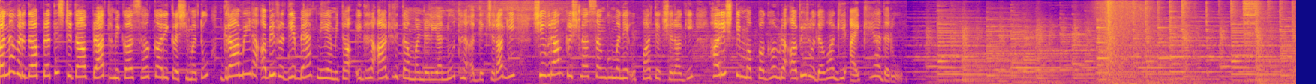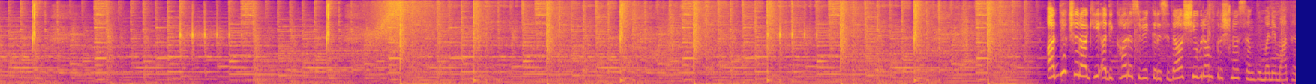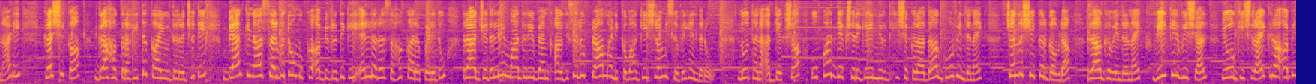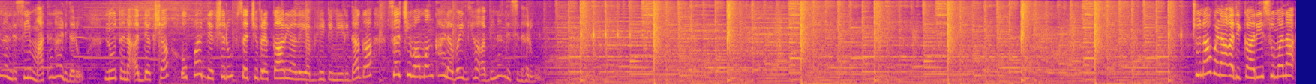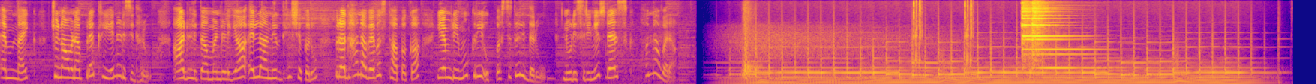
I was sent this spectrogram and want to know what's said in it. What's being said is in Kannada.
ಹೊನ್ನವರದ ಪ್ರತಿಷ್ಠಿತ ಪ್ರಾಥಮಿಕ ಸಹಕಾರಿ ಕೃಷಿ ಮತ್ತು ಗ್ರಾಮೀಣ ಅಭಿವೃದ್ಧಿ ಬ್ಯಾಂಕ್ ನಿಯಮಿತ ಇದರ ಆಡಳಿತ ಮಂಡಳಿಯ ನೂತನ ಅಧ್ಯಕ್ಷರಾಗಿ ಶಿವರಾಮ್ ಕೃಷ್ಣ ಸಂಗುಮನೆ ಉಪಾಧ್ಯಕ್ಷರಾಗಿ ಹರೀಶ್ ತಿಮ್ಮಪ್ಪ ಗೌಡ ಅವಿರೋಧವಾಗಿ ಆಯ್ಕೆಯಾದರು. ಅಧ್ಯಕ್ಷರಾಗಿ ಅಧಿಕಾರ ಸ್ವೀಕರಿಸಿದ ಶಿವರಾಮ್ ಕೃಷ್ಣ ಸಂಗುಮನೆ ಮಾತನಾಡಿ, ಕೃಷಿಕ, ಗ್ರಾಹಕರ ಹಿತ ಕಾಯುವುದರ ಜೊತೆ ಬ್ಯಾಂಕಿನ ಸರ್ವತೋಮುಖ ಅಭಿವೃದ್ಧಿಗೆ ಎಲ್ಲರ ಸಹಕಾರ ಪಡೆದು ರಾಜ್ಯದಲ್ಲಿ ಮಾದರಿ ಬ್ಯಾಂಕ್ ಆಗಿಸಲು ಪ್ರಾಮಾಣಿಕವಾಗಿ ಶ್ರಮಿಸುವೆ ಎಂದರು. ನೂತನ ಅಧ್ಯಕ್ಷ, ಉಪಾಧ್ಯಕ್ಷರಿಗೆ ನಿರ್ದೇಶಕರಾದ ಗೋವಿಂದ ನಾಯ್ಕ್, ಚಂದ್ರಶೇಖರ್ ಗೌಡ, ರಾಘವೇಂದ್ರ ನಾಯ್ಕ್, ವಿಕೆ ವಿಶಾಲ್, ಯೋಗೀಶ್ ರಾಯ್ಕರ ಅಭಿನಂದಿಸಿ ಮಾತನಾಡಿದರು. ನೂತನ ಅಧ್ಯಕ್ಷ, ಉಪಾಧ್ಯಕ್ಷರು ಸಚಿವರ ಕಾರ್ಯಾಲಯ ಭೇಟಿ ನೀಡಿದಾಗ ಸಚಿವ ಮಂಕಾಳ ವೈದ್ಯ ಅಭಿನಂದಿಸಿದರು. ಚುನಾವಣಾ ಅಧಿಕಾರಿ ಸುಮನಾ ಎಂ ನಾಯ್ಕ್ ಚುನಾವಣಾ ಪ್ರಕ್ರಿಯೆ ನಡೆಸಿದರು. ಆಡಳಿತ ಮಂಡಳಿಯ ಎಲ್ಲ ನಿರ್ದೇಶಕರು, ಪ್ರಧಾನ ವ್ಯವಸ್ಥಾಪಕ ಎಂಡಿ ಮುಕ್ರಿ ಉಪಸ್ಥಿತರಿದ್ದರು. Nudisiri news desk Honnavar.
